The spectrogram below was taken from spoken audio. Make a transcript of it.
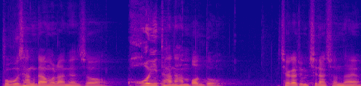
부부 상담을 하면서 거의 단 한 번도 제가 좀 지나쳤나요?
